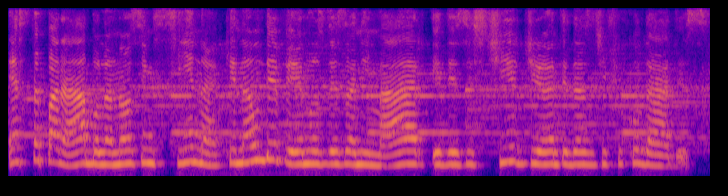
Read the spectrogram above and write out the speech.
Esta parábola nos ensina que não devemos desanimar e desistir diante das dificuldades.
